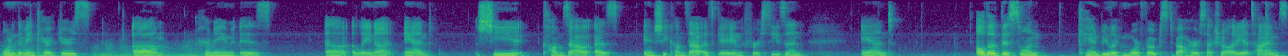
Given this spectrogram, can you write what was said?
One of the main characters, um, her name is uh, Elena, and she comes out as and she comes out as gay in the first season, and although this one can be like more focused about her sexuality at times,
